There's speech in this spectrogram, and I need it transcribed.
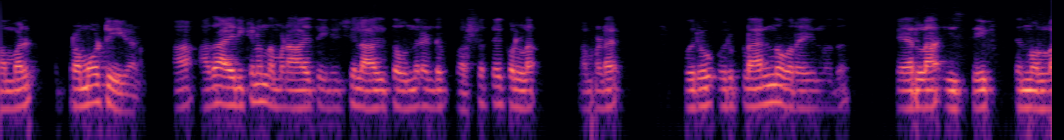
നമ്മൾ പ്രൊമോട്ട് ചെയ്യണം ആ അതായിരിക്കണം നമ്മുടെ ആദ്യത്തെ ഇനീഷ്യൽ ആദ്യത്തെ ഒന്ന് രണ്ട് വർഷത്തേക്കുള്ള നമ്മുടെ ഒരു ഒരു പ്ലാൻ എന്ന് പറയുന്നത് കേരള ഈസ് സേഫ് എന്നുള്ള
